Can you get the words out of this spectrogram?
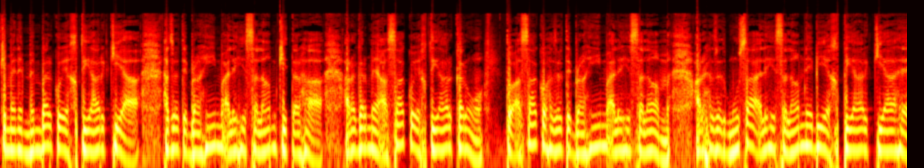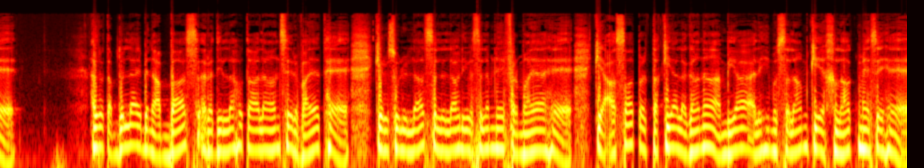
کہ میں نے ممبر کو اختیار کیا حضرت ابراہیم علیہ السلام کی طرح، اور اگر میں عصا کو اختیار کروں تو عصا کو حضرت ابراہیم علیہ السلام اور حضرت موسیٰ علیہ السلام نے بھی اختیار کیا ہے۔ حضرت عبداللہ ابن عباس رضی اللہ تعالیٰ عنہ سے روایت ہے کہ رسول اللہ صلی اللہ علیہ وسلم نے فرمایا ہے کہ عصا پر تقیہ لگانا انبیاء علیہ السلام کے اخلاق میں سے ہے۔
